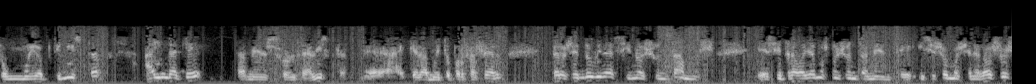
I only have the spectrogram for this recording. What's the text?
son moi optimista aínda que tamén son realistas. Eh, queda moito por facer Pero, sen dúbida, se si nos xuntamos, eh, se traballamos conjuntamente e se somos generosos,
